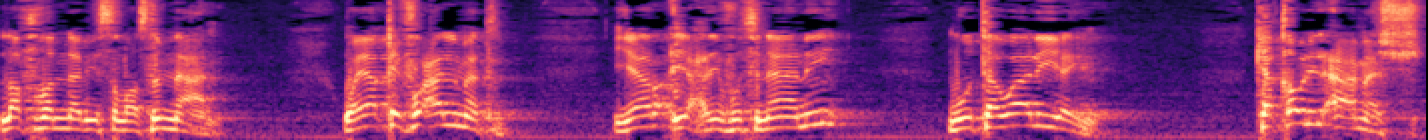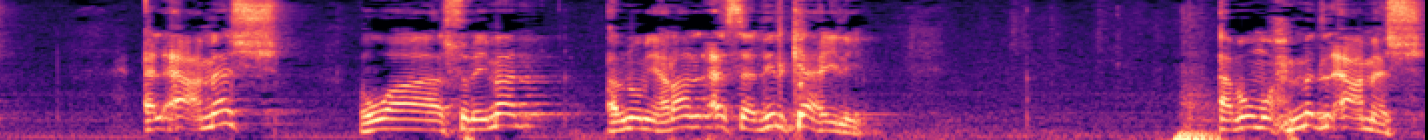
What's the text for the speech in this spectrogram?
لفظ النبي صلى الله عليه وسلم معا. ويقف على المتن. يحذف اثنان متواليين. كقول الأعمش الأعمش هو سليمان بن مهران الأسدي الكاهلي. أبو محمد الأعمش.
